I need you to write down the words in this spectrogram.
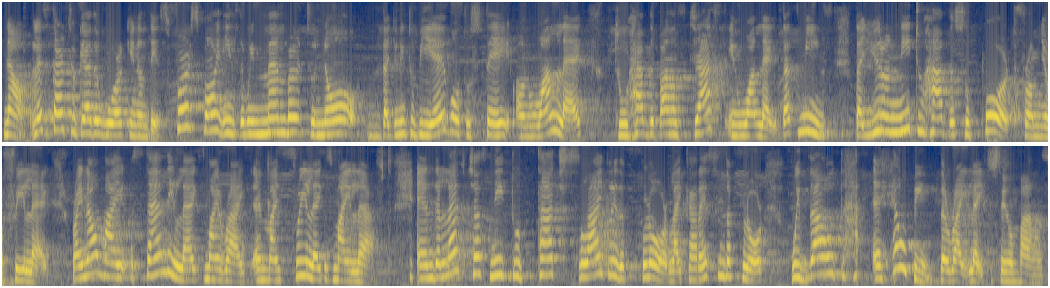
Now, let's start together working on this. First point is to remember to know that you need to be able to stay on one leg to have the balance just in one leg. That means that you don't need to have the support from your free leg. Right now, my standing leg is my right and my free leg is my left. And the left just need to touch slightly the floor, like caressing the floor, without uh, helping the right leg to stay on balance.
